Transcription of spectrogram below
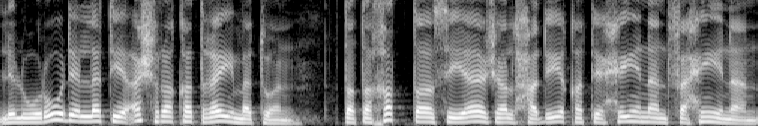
للورود التي أشرقت غيمة تتخطى سياج الحديقة حينا فحينا.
